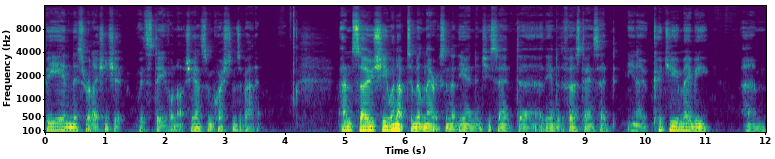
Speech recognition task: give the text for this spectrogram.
be in this relationship with Steve or not. She had some questions about it. And so she went up to Milton Erickson at the end and she said, uh, at the end of the first day, and said, you know, could you maybe um,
